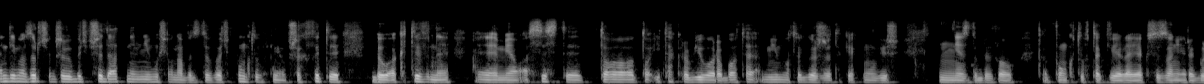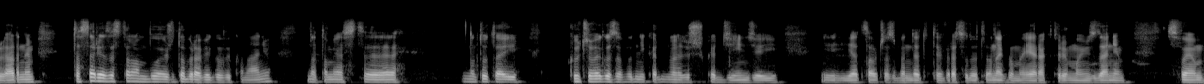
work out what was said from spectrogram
Andy Mazurczak, żeby być przydatnym, nie musiał nawet zdobywać punktów, miał przechwyty, był aktywny, miał asysty, to, to i tak robiło robotę, mimo tego, że tak jak mówisz, nie zdobywał punktów tak wiele jak w sezonie regularnym. Ta seria ze Stalą była już dobra w jego wykonaniu, natomiast e, no tutaj kluczowego zawodnika należy szukać gdzie indziej i ja cały czas będę tutaj wracał do Tonego Mejera, który moim zdaniem swoją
